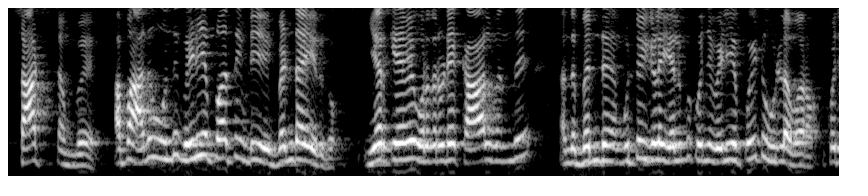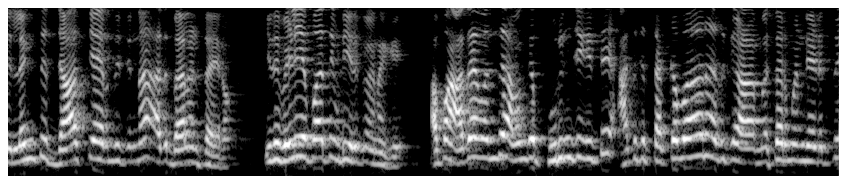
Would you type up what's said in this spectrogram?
ஷார்ட் ஸ்டம்பு அப்போ அதுவும் வந்து வெளியே பார்த்து இப்படி பெண்டாகி இருக்கும். இயற்கையாகவே ஒருத்தருடைய கால் வந்து அந்த பெண்டு முட்டுகளை எலும்பு கொஞ்சம் வெளியே போயிட்டு உள்ளே வரும். கொஞ்சம் லெங்க்த்து ஜாஸ்தியாக இருந்துச்சுன்னா அது பேலன்ஸ் ஆயிரும். இது வெளியே பார்த்து இப்படி இருக்கும் எனக்கு. அப்போ அதை வந்து அவங்க புரிஞ்சுக்கிட்டு அதுக்கு தக்கவாறு அதுக்கு மெஷர்மெண்ட் எடுத்து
